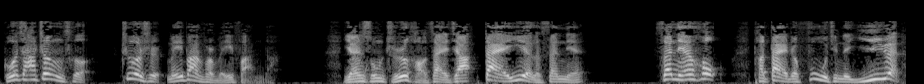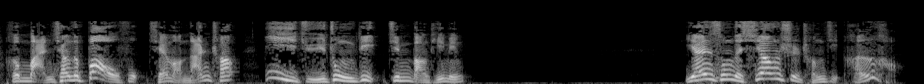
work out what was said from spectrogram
国家政策这是没办法违反的。严嵩只好在家待业了三年。三年后，他带着父亲的遗愿和满腔的抱负前往南昌，一举中第，金榜题名。严嵩的乡试成绩很好，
